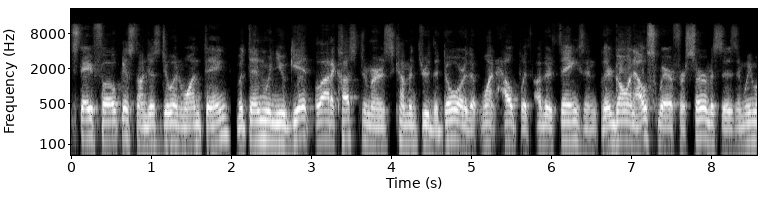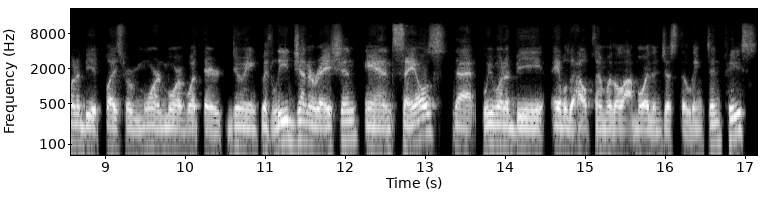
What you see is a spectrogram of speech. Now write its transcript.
stay focused on just doing one thing, but then when you get a lot of customers coming through the door that want help with other things and they're going elsewhere for services, and we want to be a place where more and more of what they're doing with lead generation and sales, that we want to be able to help them with a lot more than just the LinkedIn piece.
